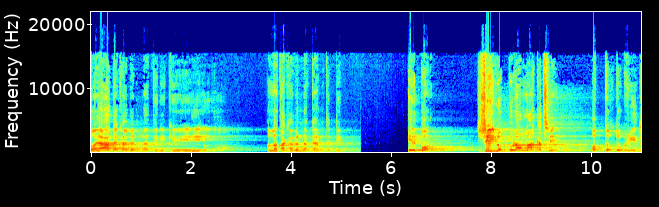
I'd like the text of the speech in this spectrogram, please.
দয়া দেখাবেন না তিনি কে? আল্লাহ তাকাবেন না কেমতের দিন। এরপর যেই লোকগুলো আল্লাহর কাছে অত্যন্ত ঘৃণিত,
